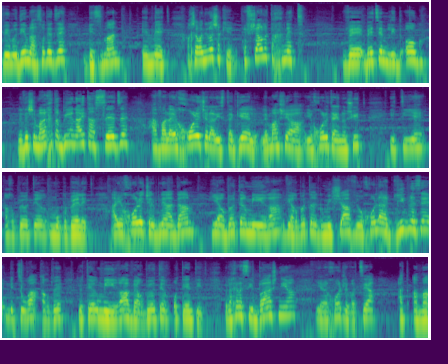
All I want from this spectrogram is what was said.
והם יודעים לעשות את זה בזמן אמת. עכשיו, אני לא אשקר, אפשר לתכנת, ובעצם לדאוג לזה שמערכת ה-BNI תעשה את זה, אבל היכולת שלה להסתגל למה שהיכולת האנושית, היא תהיה הרבה יותר מוגבלת. היכולת של בני אדם היא הרבה יותר מהירה והיא הרבה יותר גמישה והוא יכול להגיב לזה בצורה הרבה יותר מהירה והרבה יותר אותנטית. ולכן הסיבה השנייה היא היכולת לבצע התאמה.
